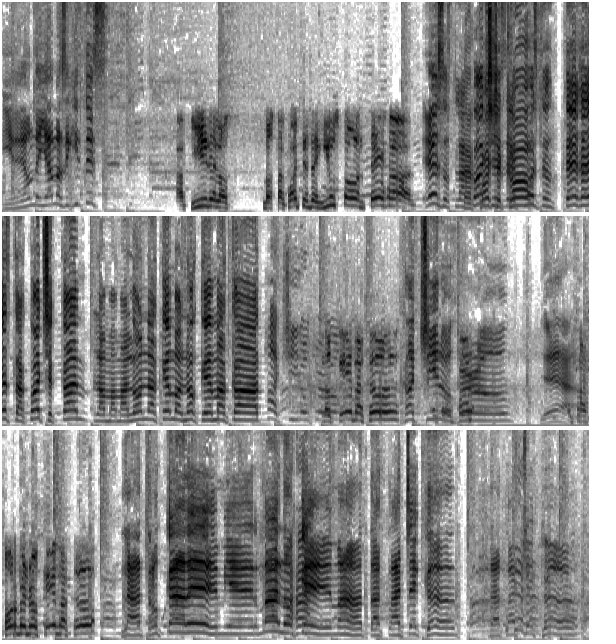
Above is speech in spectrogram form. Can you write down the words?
¿Y de dónde llamas, dijiste? aquí de los, los tacuaches de Houston, Texas. Esos tlacuaches de Houston, Texas, es tlacuache can, la mamalona quema, no quema cat. No quema, acá. Hachiro, girl. Yeah. El Transformer no quema, acá. La troca de mi hermano quema, tlacuache can, tlacuache can.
